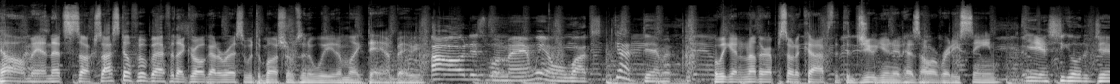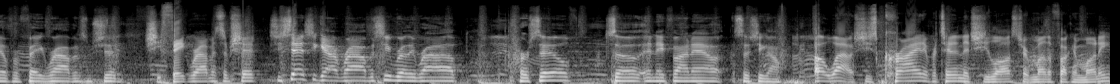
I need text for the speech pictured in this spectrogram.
Oh man, that sucks. I still feel bad for that girl who got arrested with the mushrooms and the weed. I'm like, damn, baby. Oh, this one, man. We don't watch. God damn it. We got another episode of Cops that the Jew unit has already seen. Yeah, she go to jail for fake robbing some shit. She fake robbing some shit. She said she got robbed, but she really robbed herself. So, and they find out, so she gone. Oh wow, she's crying and pretending that she lost her motherfucking money,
